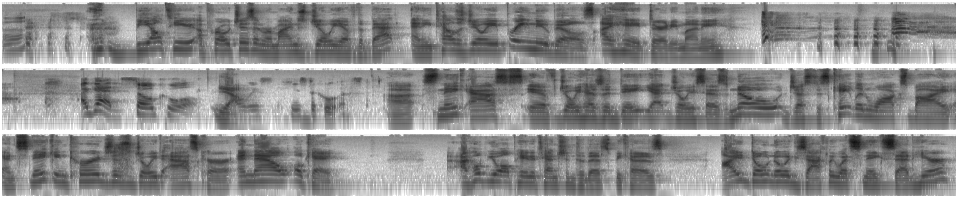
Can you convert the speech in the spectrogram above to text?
BLT approaches and reminds Joey of the bet, and he tells Joey, "Bring new bills. I hate dirty money." Again, so cool. Yeah. Always, he's the coolest. Uh, Snake asks if Joey has a date yet. Joey says no, just as Caitlin walks by, and Snake encourages Joey to ask her. And now, okay, I hope you all paid attention to this because I don't know exactly what Snake said here.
